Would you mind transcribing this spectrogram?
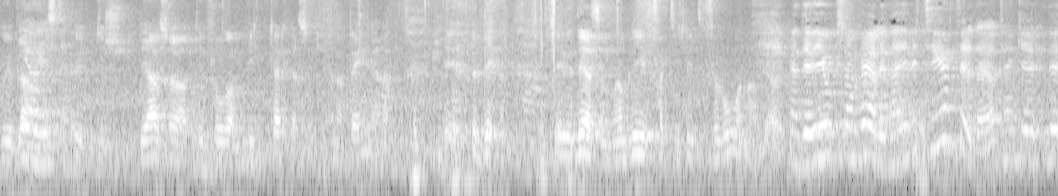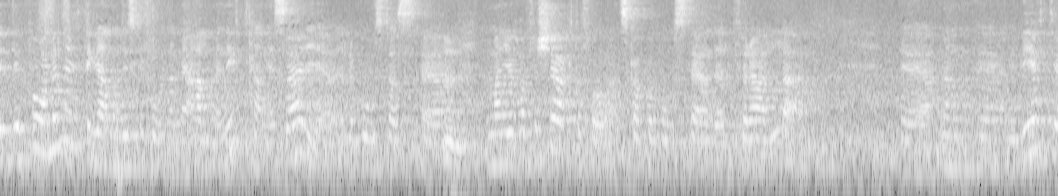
Och ibland Ja, är just det ytterst. Det är alltså alltid en fråga om vilka det är som tjänar pengarna. Det är det, det, är det som man blir faktiskt lite förvånad. Men det är ju också en väldig naivitet i det där. Jag tänker, det, det påminner lite grann om diskussionen med allmännyttan i Sverige, bostads... Eh, Mm. Man ju har försökt att få skapa bostäder för alla. Eh, men eh, vi vet ju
